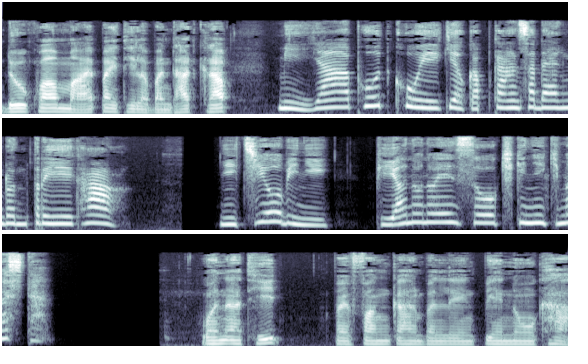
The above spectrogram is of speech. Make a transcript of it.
ดูความหมายไปทีละบรรทัดครับ หมี่ย่าพูดคุยเกี่ยวกับการแสดงดนตรีค่ะ 日曜日にピアノの演奏を聴きに行きました วันอาทิตย์ไปฟังการบรรเลงเปียโนค่ะ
